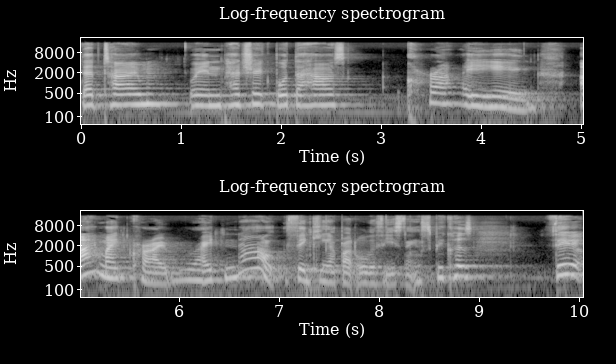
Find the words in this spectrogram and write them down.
That time when Patrick bought the house, crying. I might cry right now thinking about all of these things because there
